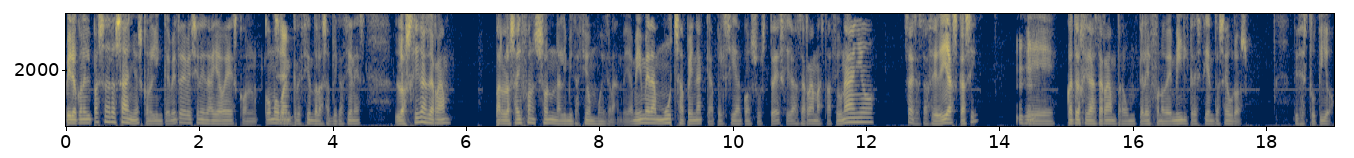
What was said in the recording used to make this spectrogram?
Pero con el paso de los años, con el incremento de versiones de iOS, con cómo Sí. van creciendo las aplicaciones, los gigas de RAM para los iPhones son una limitación muy grande. Y a mí me da mucha pena que Apple siga con sus 3 gigas de RAM hasta hace un año, ¿sabes? Hasta hace días casi. Ujú. Eh, 4 gigas de RAM para un teléfono de 1.300 euros. Dices tú, tío.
